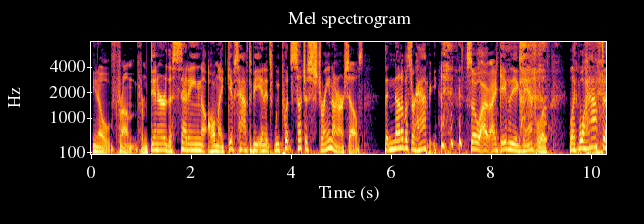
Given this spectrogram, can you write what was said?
you know from from dinner the setting all my gifts have to be and it's we put such a strain on ourselves that none of us are happy so I, I gave the example of like we'll have to.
